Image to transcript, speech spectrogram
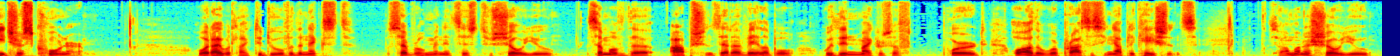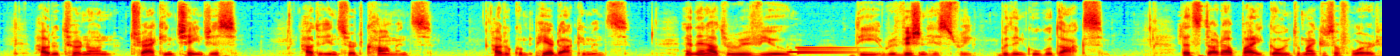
Teacher's Corner. What I would like to do over the next several minutes is to show you some of the options that are available within Microsoft Word or other word processing applications. So I'm going to show you how to turn on tracking changes, how to insert comments, how to compare documents, and then how to review the revision history within Google Docs. Let's start out by going to Microsoft Word.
